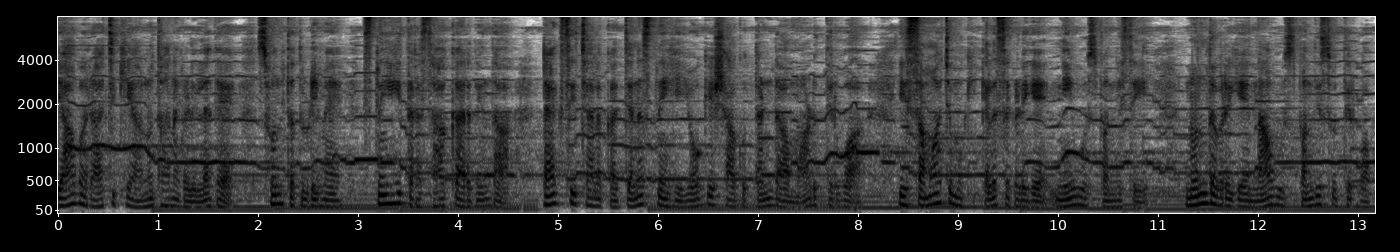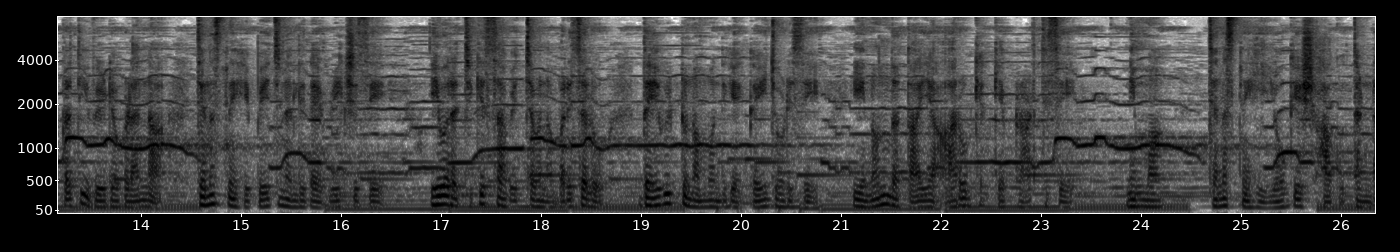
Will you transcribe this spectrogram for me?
ಯಾವ ರಾಜಕೀಯ ಅನುದಾನಗಳಿಲ್ಲದೆ ಸ್ವಂತ ದುಡಿಮೆ, ಸ್ನೇಹಿತರ ಸಹಕಾರದಿಂದ ಟ್ಯಾಕ್ಸಿ ಚಾಲಕ ಜನಸ್ನೇಹಿ ಯೋಗೇಶ್ ಹಾಗೂ ತಂಡ ಮಾಡುತ್ತಿರುವ ಈ ಸಮಾಜಮುಖಿ ಕೆಲಸಗಳಿಗೆ ನೀವು ಸ್ಪಂದಿಸಿ. ನೊಂದವರಿಗೆ ನಾವು ಸ್ಪಂದಿಸುತ್ತಿರುವ ಪ್ರತಿ ವಿಡಿಯೋಗಳನ್ನು ಜನಸ್ನೇಹಿ ಪೇಜ್ನಲ್ಲಿದೆ ವೀಕ್ಷಿಸಿ. ಇವರ ಚಿಕಿತ್ಸಾ ವೆಚ್ಚವನ್ನು ಭರಿಸಲು ದಯವಿಟ್ಟು ನಮ್ಮೊಂದಿಗೆ ಕೈ ಜೋಡಿಸಿ ಈ ನೊಂದ ತಾಯಿಯ ಆರೋಗ್ಯಕ್ಕೆ ಪ್ರಾರ್ಥಿಸಿ. ನಿಮ್ಮ ಜನಸ್ನೇಹಿ ಯೋಗೇಶ್ ಹಾಗೂ ತಂಡ.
